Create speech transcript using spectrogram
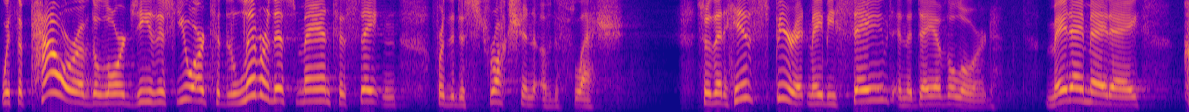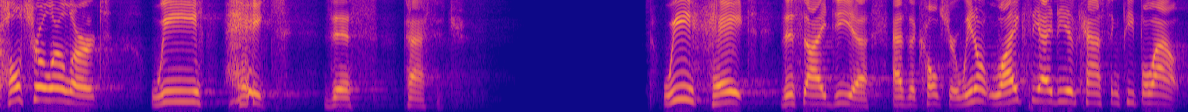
with the power of the Lord Jesus, you are to deliver this man to Satan for the destruction of the flesh, so that his spirit may be saved in the day of the Lord. Mayday, mayday, cultural alert. We hate this passage. We hate this idea as a culture. We don't like the idea of casting people out.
